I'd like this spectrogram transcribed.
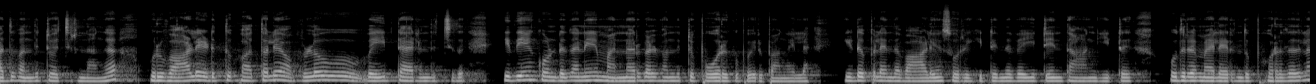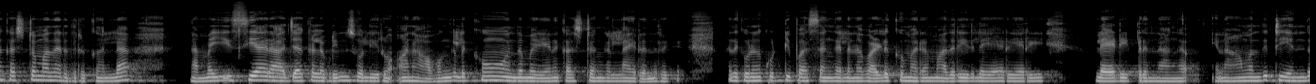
அது வந்துட்டு வச்சுருந்தாங்க. ஒரு வாழை எடுத்து பார்த்தாலே அவ்வளோ வெயிட்டாக இருந்துச்சு இதையும் கொண்டு தானே மன்னர்கள் வந்துட்டு போருக்கு போயிருப்பாங்க இல்லை? இடுப்பில் இந்த வாளையும் சொருகிட்டு இந்த வெயிட்டையும் தாங்கிட்டு குதிரை மேலே இருந்து போகிறது அதெல்லாம் கஷ்டமாக தான் இருந்திருக்கும்ல நம்ம ஈஸியாக ராஜாக்கள் அப்படின்னு சொல்லிடுவோம் ஆனால் அவங்களுக்கும் இந்த மாதிரியான கஷ்டங்கள்லாம் இருந்திருக்கு. அதுக்கப்புறம் குட்டி பசங்கள் அந்த வழுக்கு மரம் மாதிரி இதில் ஏறி ஏறி விளையாடிட்டு இருந்தாங்க. நான் வந்துட்டு எந்த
